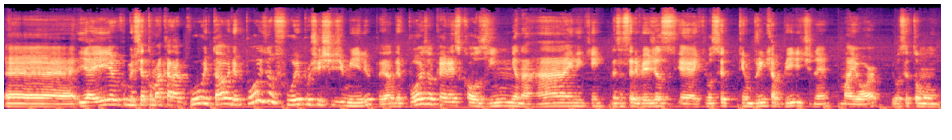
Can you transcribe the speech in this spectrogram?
É, e aí eu comecei a tomar caracu e tal, e depois eu fui pro xixi de milho, tá? Depois eu caí na Skolzinha, na Heineken, nessas cervejas é, que você tem um drinkability, né, maior, e você toma um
